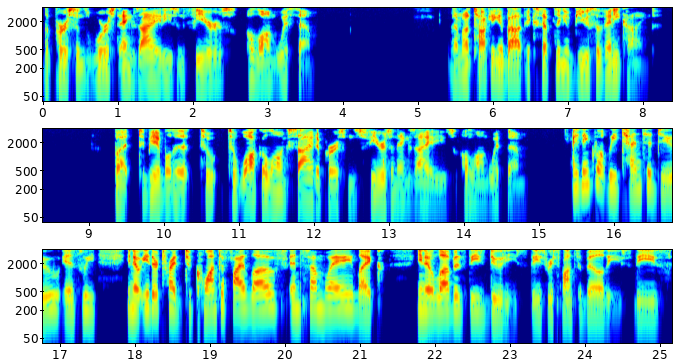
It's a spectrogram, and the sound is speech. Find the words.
the person's worst anxieties and fears along with them. I'm not talking about accepting abuse of any kind, but to be able to, to, to walk alongside a person's fears and anxieties along with them. I think what we tend to do is we, you know, either try to quantify love in some way, like, you know, love is these duties, these responsibilities, these,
